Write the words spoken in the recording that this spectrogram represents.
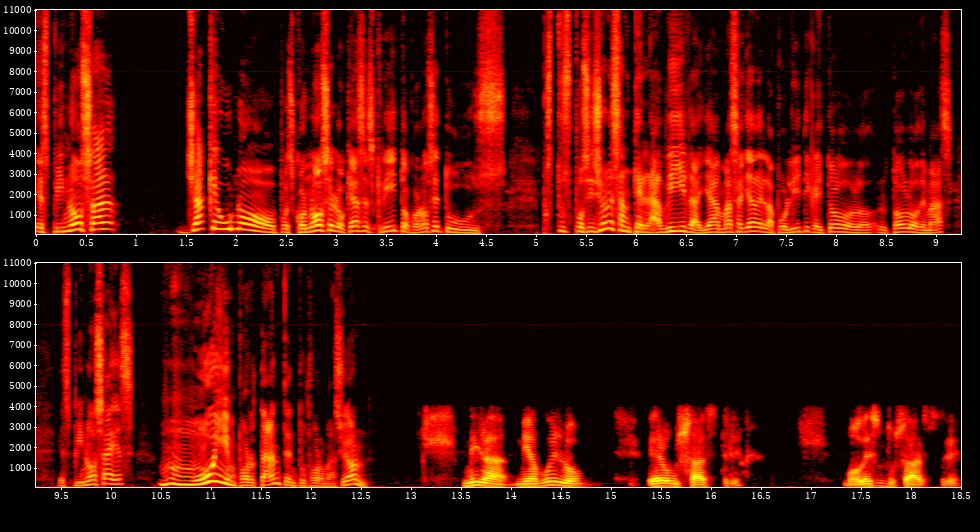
Spinoza ya que uno pues conoce lo que has escrito, conoce tus, pues, tus posiciones ante la vida, ya más allá de la política y todo lo, todo lo demás, Espinosa es muy importante en tu formación. Mira, mi abuelo era un sastre Modesto Sastre,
